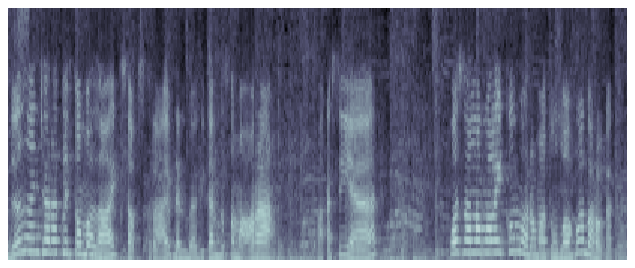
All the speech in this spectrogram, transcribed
dengan cara klik tombol like, subscribe, dan bagikan ke semua orang. Makasih ya. Wassalamualaikum warahmatullahi wabarakatuh.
